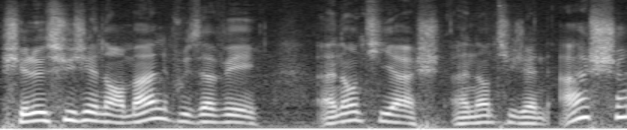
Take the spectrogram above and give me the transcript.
chez le sujet normal, vous avez un anti-H, un antigène H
